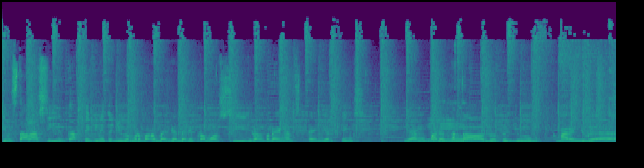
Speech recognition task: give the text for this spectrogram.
instalasi interaktif ini tuh juga merupakan bagian dari promosi jelang penayangan Stranger Things yang pada Mhm. tanggal 27 kemarin juga.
